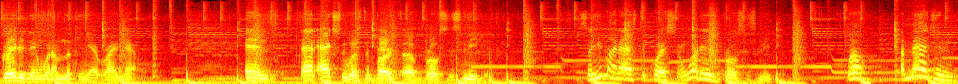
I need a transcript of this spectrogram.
greater than what I'm looking at right now. And that actually was the birth of Brosis Media. So you might ask the question, what is Brosis Media? Well, imagine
